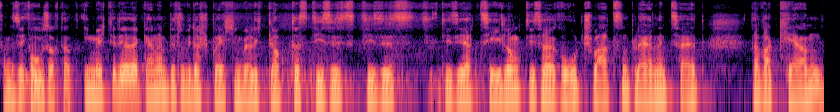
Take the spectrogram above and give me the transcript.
also verursacht hat. Ich, ich, möchte dir da gerne ein bisschen widersprechen, weil ich glaube, dass dieses, dieses, diese Erzählung dieser rot-schwarzen bleiernen Zeit, da war Kern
